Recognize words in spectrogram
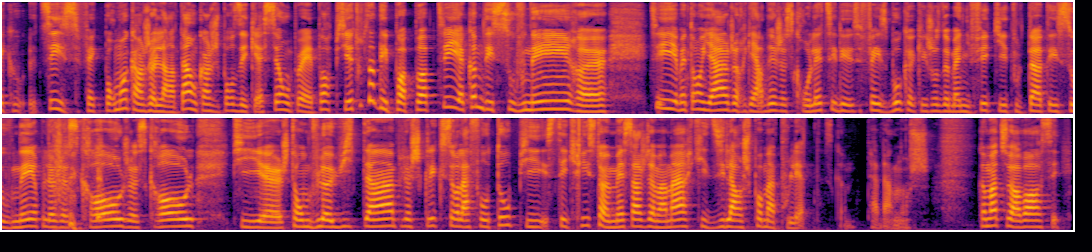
Fait que, tu sais, fait que pour moi, quand je l'entends ou quand je lui pose des questions ou peu importe, puis il y a tout le temps des pop-up, tu sais, il y a comme des souvenirs. euh, tu sais, mettons, hier, je regardais, je scrollais, tu sais, Facebook a quelque chose de magnifique qui est tout le temps tes souvenirs, puis là, je scroll, je scroll, puis euh, je tombe là 8 ans, puis là, je clique sur la photo, puis c'est écrit, c'est un message de ma mère qui dit « Lâche pas ma poulette ». C'est comme, tabarnouche. Comment tu vas voir? c'est- Puis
